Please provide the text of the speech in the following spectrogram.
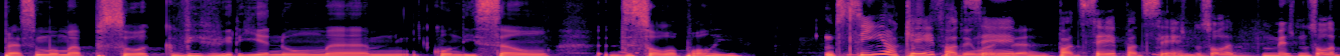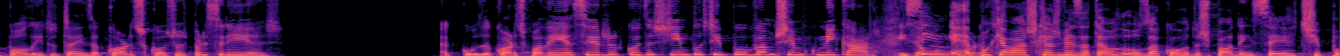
parece-me uma pessoa que viveria numa hum, condição de solopoli. Sim, ok, pode Something ser. Pode ser, pode ser. Mesmo no, Solar, mesmo no tu tens acordos com as tuas parcerias. Os acordos podem ser coisas simples, tipo, vamos sempre comunicar. Isso é um Sim, é acordo. porque eu acho que às vezes até os- os acordos podem ser, tipo,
